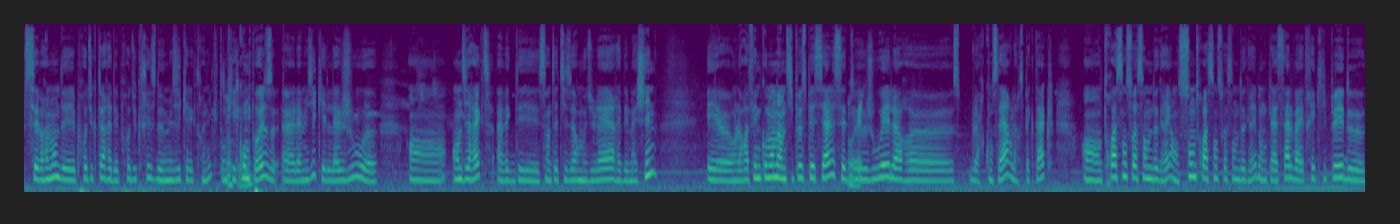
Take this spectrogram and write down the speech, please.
c'est vraiment des producteurs et des productrices de musique électronique. Donc ils composent la musique et ils la jouent en, direct avec des synthétiseurs modulaires et des machines. Et euh, on leur a fait une commande un petit peu spéciale, c'est de jouer leur, euh, leur concert, leur spectacle, en 360 degrés, en son 360 degrés. Donc la salle va être équipée de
